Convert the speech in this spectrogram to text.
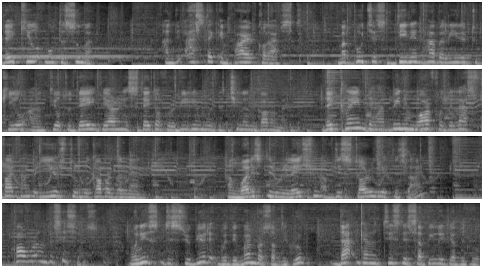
they killed Montezuma, and the Aztec Empire collapsed. Mapuches didn't have a leader to kill and until today they are in a state of rebellion with the Chilean government. They claim they have been in war for the last 500 years to recover the land. And what is the relation of this story with design? Power and decisions. When it's distributed with the members of the group, that guarantees the stability of the group.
